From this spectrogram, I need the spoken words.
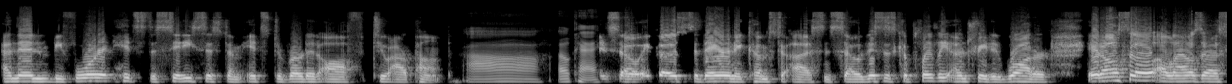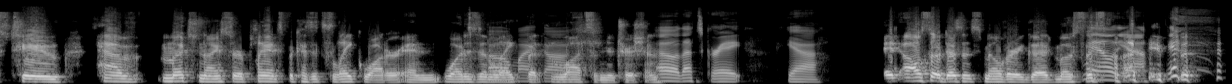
And then before it hits the city system, it's diverted off to our pump. Ah, okay. And so it goes to there and it comes to us. And so this is completely untreated water. It also allows us to have much nicer plants because it's lake water. And what is in Oh lake but gosh. lots of nutrition? Oh, that's great. Yeah. It also doesn't smell very good most of the Well, yeah.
